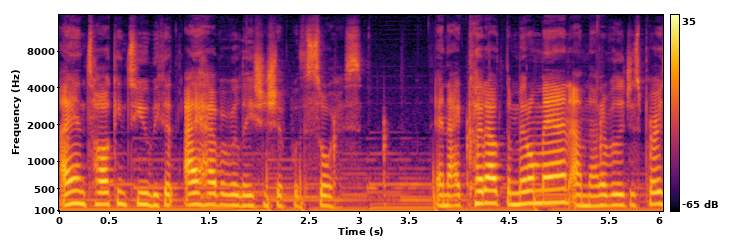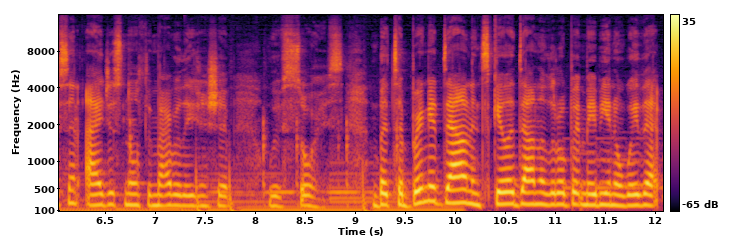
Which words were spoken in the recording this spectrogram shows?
I am talking to you because I have a relationship with Source. And I cut out the middleman. I'm not a religious person. I just know through my relationship with Source. But to bring it down and scale it down a little bit, maybe in a way that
